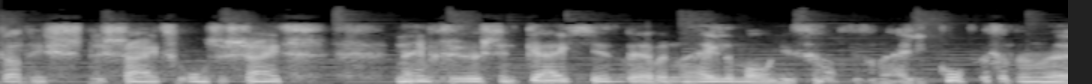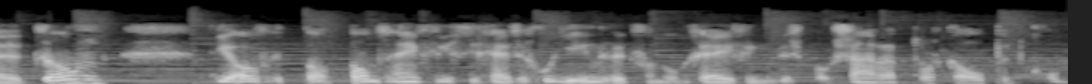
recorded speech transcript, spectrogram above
Dat is de site, onze site. Neem gerust een kijkje. We hebben een hele mooie filmpje van een helikopter, van een uh, drone die over het pand heen vliegt. Die geeft een goede indruk van de omgeving. Dus posadatorcal.com.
